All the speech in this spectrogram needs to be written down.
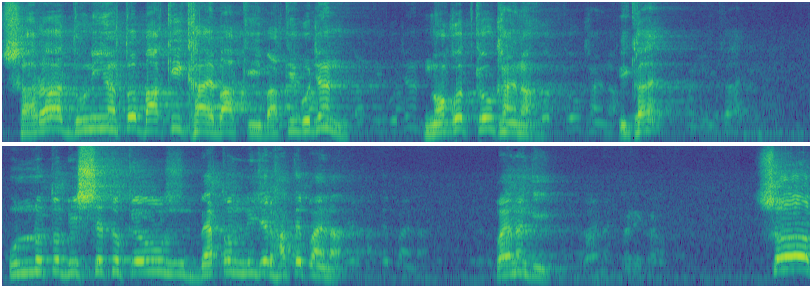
সারা দুনিয়া তো বাকি খায়, বাকি বাকি বোঝেন? নগদ কেউ খায় না। কি খায়? উন্নত বিশ্বে তো কেউ বেতন নিজের হাতে পায় না। পায় না কি? সব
